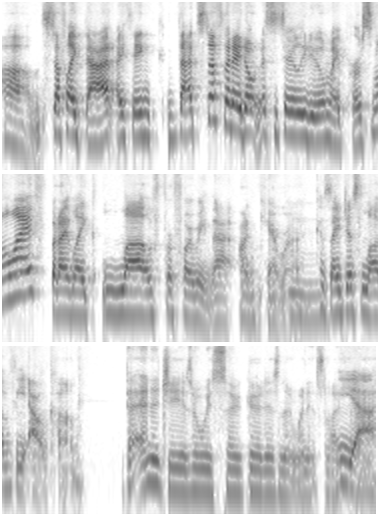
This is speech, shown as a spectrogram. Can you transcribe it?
um, stuff like that i think that's stuff that i don't necessarily do in my personal life but i like love performing that on camera Mm. because i just love the outcome the energy is always so good, isn't it? When it's like that? Yeah.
